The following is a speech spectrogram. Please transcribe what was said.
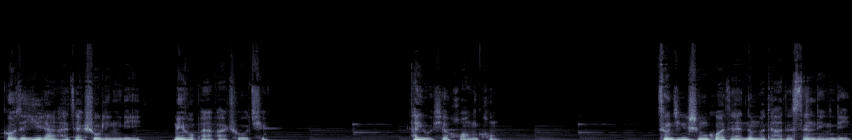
狗子依然还在树林里，没有办法出去。他有些惶恐。曾经生活在那么大的森林里，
